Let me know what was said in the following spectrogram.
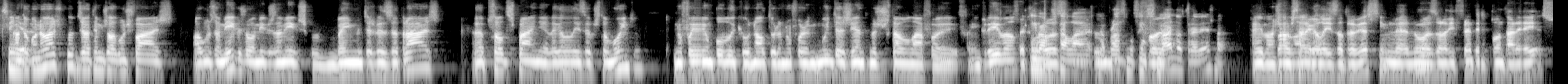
Sim, cantam connosco, já temos alguns fãs, alguns amigos ou amigos de amigos que vêm muitas vezes atrás. O pessoal de Espanha, da Galiza, gostou muito. Não foi um público, na altura não foi muita gente, mas estavam lá foi, foi incrível. foi E vamos estar lá no próximo fim de Foi. semana, outra vez, não? é? Aí vamos, Vamos estar deles. Galiza outra vez, sim, na- numa zona diferente, em Ponta Areias,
